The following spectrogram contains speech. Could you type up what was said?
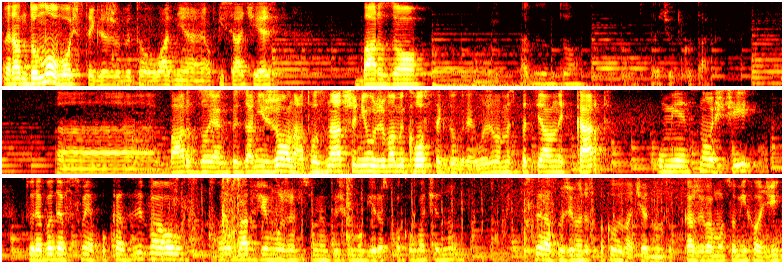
randomowość w tej grze, żeby to ładnie opisać, jest bardzo. Może bym to leciutko tak e, bardzo jakby zaniżona. To znaczy nie używamy kostek do gry, używamy specjalnych kart, umiejętności, które będę w sumie pokazywał. No, bardziej może w sumie byśmy mogli rozpakować jedną. Zaraz będziemy rozpakowywać jedną, to pokażę Wam o co mi chodzi.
